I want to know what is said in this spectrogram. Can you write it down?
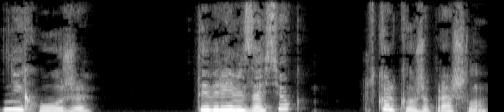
не хуже. Ты время засек? Сколько уже прошло?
